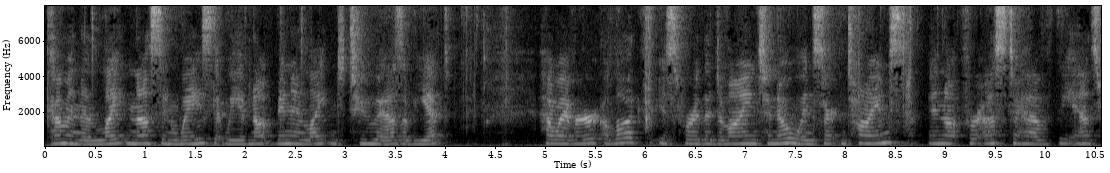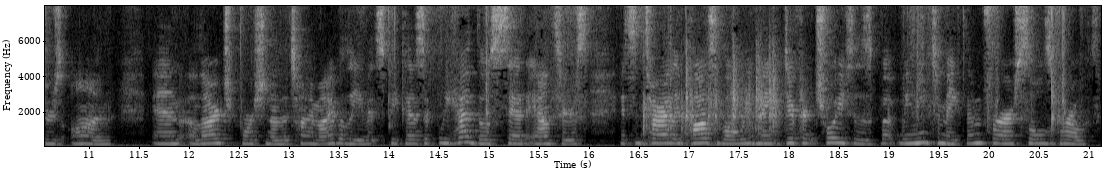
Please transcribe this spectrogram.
come and enlighten us in ways that we have not been enlightened to as of yet. However, a lot is for the divine to know in certain times and not for us to have the answers on. And a large portion of the time, I believe it's because if we had those said answers, it's entirely possible we'd make different choices, but we need to make them for our soul's growth.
